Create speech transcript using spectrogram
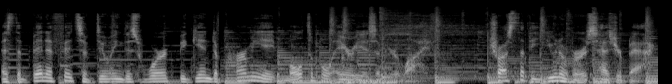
as the benefits of doing this work begin to permeate multiple areas of your life. Trust that the universe has your back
